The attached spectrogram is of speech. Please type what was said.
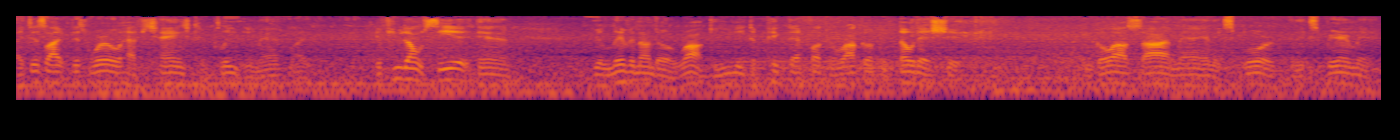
Like just like this world has changed completely, man. Like if you don't see it, then you're living under a rock and you need to pick that fucking rock up and throw that shit. And go outside, man, and explore and experiment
